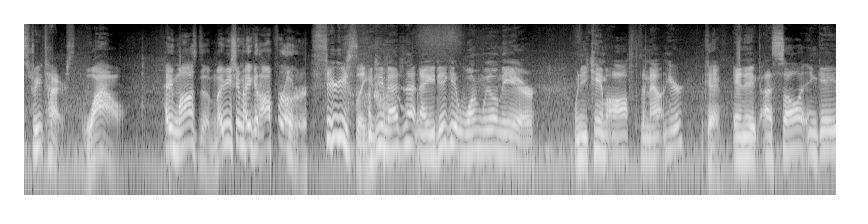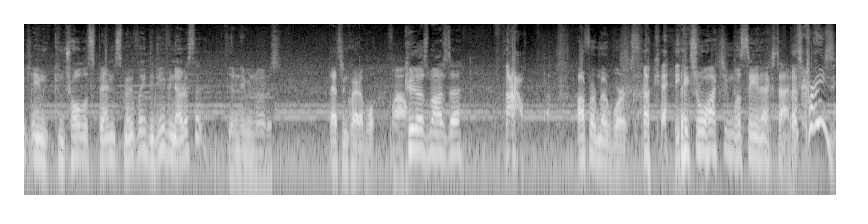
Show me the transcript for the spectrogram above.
street tires. Wow. Hey Mazda, maybe you should make an off-roader. Seriously, could you imagine that? Now you did get one wheel in the air when you came off the mountain here, Okay, and it, I saw it engage and control the spin smoothly. Did you even notice it? didn't even notice. That's incredible. Wow. Kudos Mazda. Wow. Off-road mode works. Okay. Thanks for watching. We'll see you next time. That's crazy.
